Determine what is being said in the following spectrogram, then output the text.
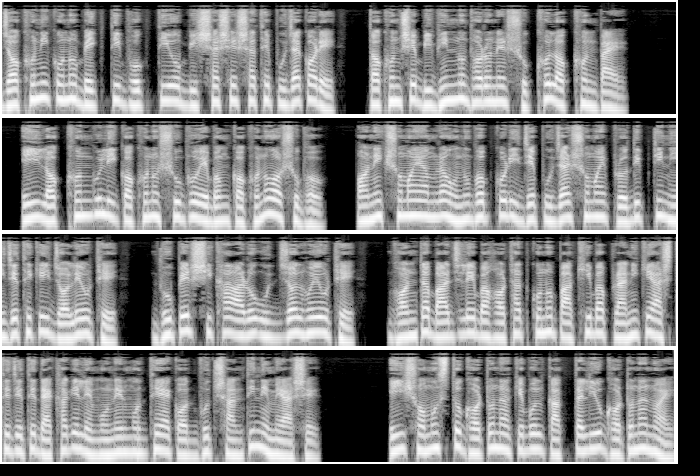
যখনই কোনো ব্যক্তি ভক্তি ও বিশ্বাসের সাথে পূজা করে, তখন সে বিভিন্ন ধরনের সূক্ষ্ম লক্ষণ পায়। এই লক্ষণগুলি কখনো শুভ এবং কখনো অশুভ। অনেক সময় আমরা অনুভব করি যে পূজার সময় প্রদীপটি নিজে থেকেই জ্বলে ওঠে, ধূপের শিখা আরও উজ্জ্বল হয়ে ওঠে, ঘণ্টা বাজলে বা হঠাৎ কোনো পাখি বা প্রাণীকে আসতে যেতে দেখা গেলে মনের মধ্যে এক অদ্ভুত শান্তি নেমে আসে। এই সমস্ত ঘটনা কেবল কাকতালীয় ঘটনা নয়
